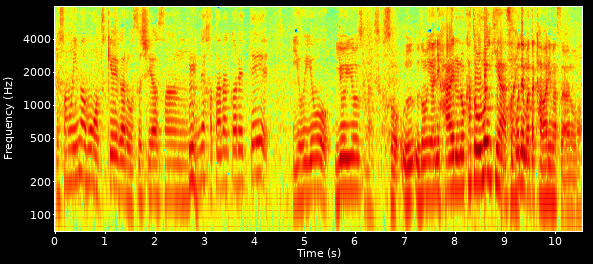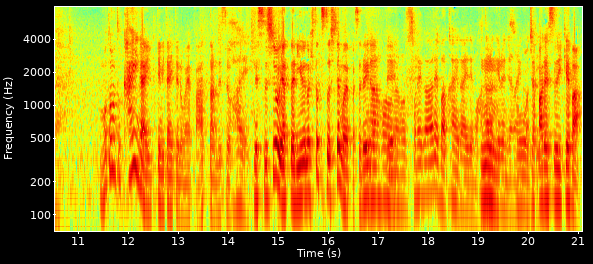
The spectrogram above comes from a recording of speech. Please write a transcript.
じゃその今もお付き合いがあるお寿司屋さんで働かれて、いよいよいよいよそううどん屋に入るのかと思いきや、はい、そこでまた変わります。あの、もともと海外行ってみたいっていうのがやっぱあったんですよ、はい。で寿司をやった理由の一つとしてもやっぱそれがあって。それがあれば海外でも働けるんじゃないかう。んジャパレス行けば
